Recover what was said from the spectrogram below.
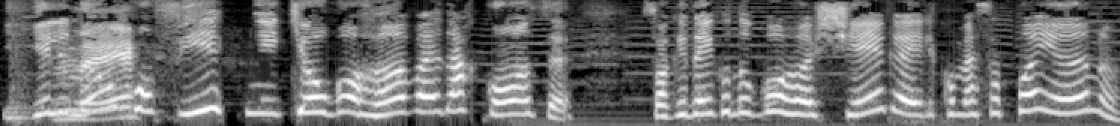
E ele Né? não confia que, que o Gohan vai dar conta. Só que daí quando o Gohan chega, ele começa apanhando.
